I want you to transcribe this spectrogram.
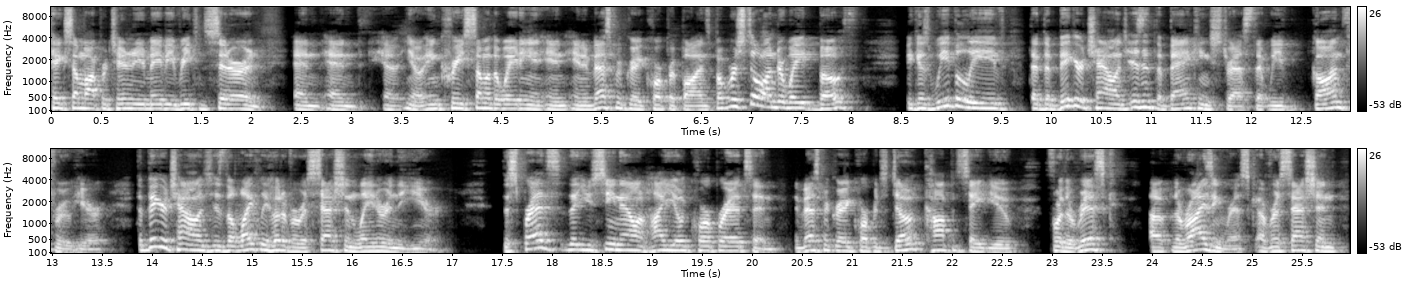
take some opportunity to maybe reconsider and and and uh, you know increase some of the weighting in, in, in investment grade corporate bonds, but we're still underweight both because we believe that the bigger challenge isn't the banking stress that we've gone through here. The bigger challenge is the likelihood of a recession later in the year. The spreads that you see now on high yield corporates and investment grade corporates don't compensate you for the risk of the rising risk of recession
